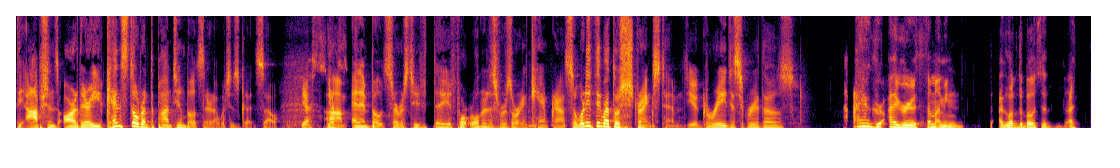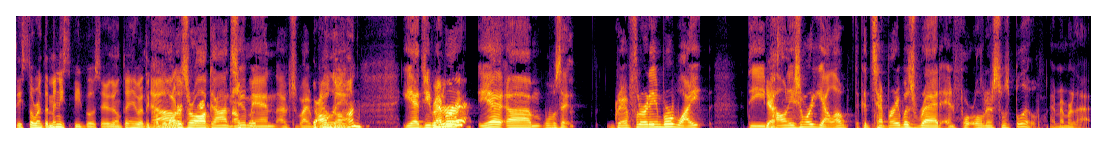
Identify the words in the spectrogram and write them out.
the options are there. You can still rent the pontoon boats there, though, which is good. So, Yes, yes. Um, and then boat service to the Fort Wilderness Resort and Campground. So, what do you think about those strengths, Tim? Do you agree, disagree with those? I agree. I agree with them. I mean, I love the boats. they still rent the mini speedboats there, don't they? The No, those are all gone too, man. I, I They're all gone. Yeah, do you Remember remember? Yeah, um, what was it? Grand Floridian were white, the Yes. Polynesian were yellow, the Contemporary was red, and Fort Wilderness was blue. I remember that.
